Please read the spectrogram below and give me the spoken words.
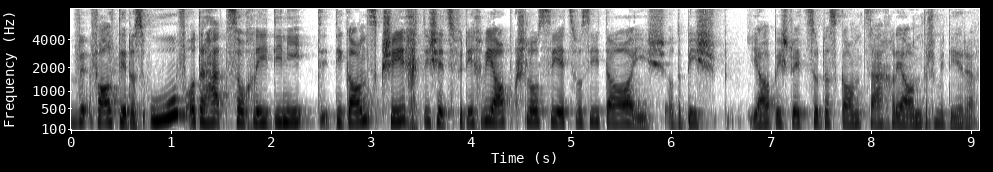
Fällt dir das auf? Oder hat so ein deine, die ganze Geschichte ist jetzt für dich wie abgeschlossen, jetzt wo sie da ist? Oder bist, ja, bist du jetzt so das Ganze ein bisschen anders mit ihr?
